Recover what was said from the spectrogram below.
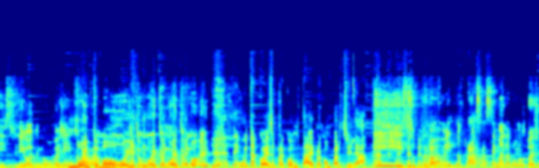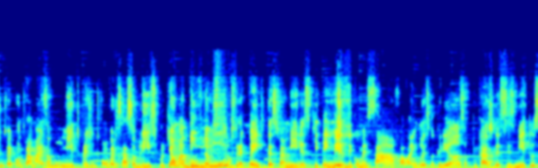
esfriou de novo. A gente muito bom. Muito, muito, muito, muito. Tem muita coisa para contar e para compartilhar. Isso, provavelmente na próxima semana vamos, a gente vai encontrar mais algum mito para a gente conversar sobre isso, porque é uma dúvida isso. muito frequente das famílias que têm medo de começar a falar inglês com a criança por causa desses mitos.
